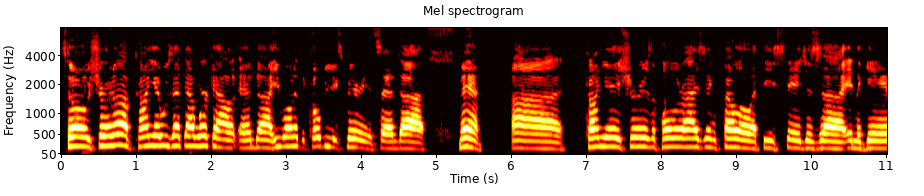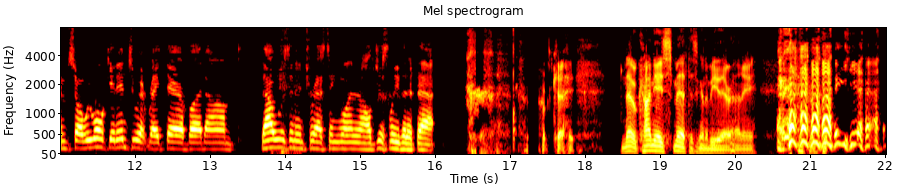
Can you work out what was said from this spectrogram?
So sure enough, Kanye was at that workout and uh, he wanted the Kobe experience. And uh, man, uh, Kanye sure is a polarizing fellow at these stages uh, in the game, so we won't get into it right there. But um, that was an interesting one, and I'll just leave it at that. okay. No, Kanye Smith is going to be there, honey. yeah.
